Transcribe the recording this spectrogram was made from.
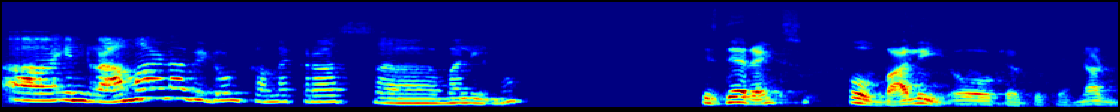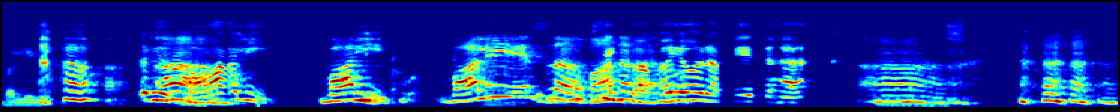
Uh, in Ramayana, we don't come across uh, Bali, no? Is there right? Oh, Bali. Oh, okay, okay, okay. Not Bali. it is Bali. Vali. Vali is uh, Vanara. No? Ah.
